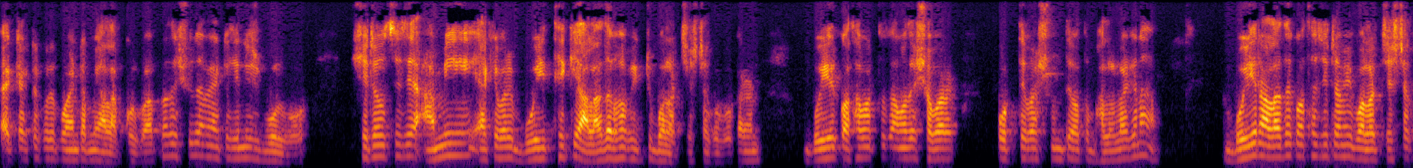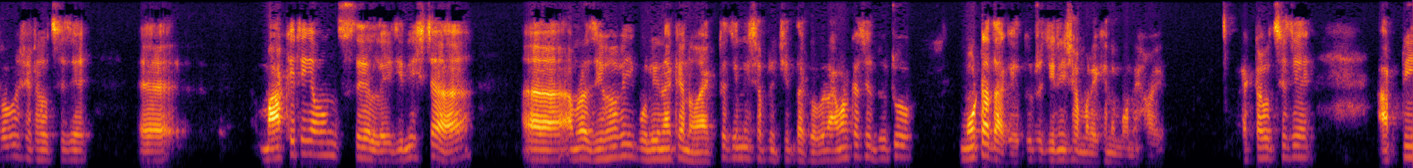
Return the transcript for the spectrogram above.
একটা, একটা করে পয়েন্ট আমি আলাপ করব। আপনাদের শুধু আমি একটা জিনিস বলব সেটা হচ্ছে যে আমি একেবারে বই থেকে আলাদাভাবে একটু বলার চেষ্টা করব। কারণ বইয়ের কথাবার্তা তো আমাদের সবার পড়তে বা শুনতে অত ভালো লাগে না। বইয়ের আলাদা কথা যেটা আমি বলার চেষ্টা করব সেটা হচ্ছে যে মার্কেটিং এবং সেল এই জিনিসটা আমরা যেভাবেই বলি না কেন, একটা জিনিস আপনি চিন্তা করবেন, আমার কাছে দুটো মোটা দাগে দুটো জিনিস আমার এখানে মনে হয় একটা হচ্ছে যে, আপনি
